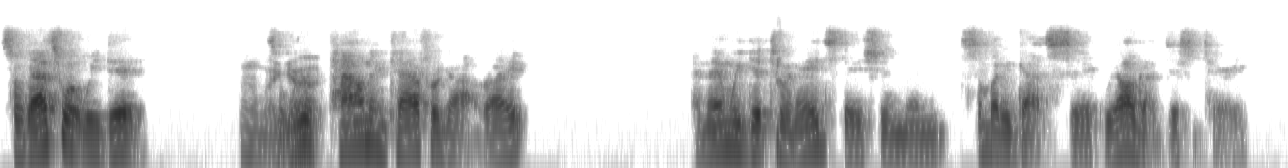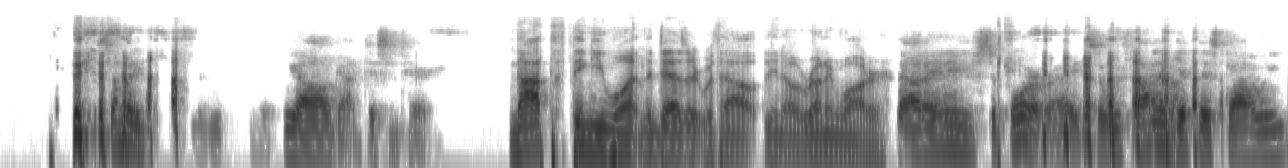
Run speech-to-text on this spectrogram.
So that's what we did. Oh So we were pounding Cafergot, right? And then we get to an aid station and somebody got sick. We all got dysentery. Somebody, we all got dysentery. Not the thing you want in the desert without, you know, running water. without any support, right? so we finally get this guy. We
